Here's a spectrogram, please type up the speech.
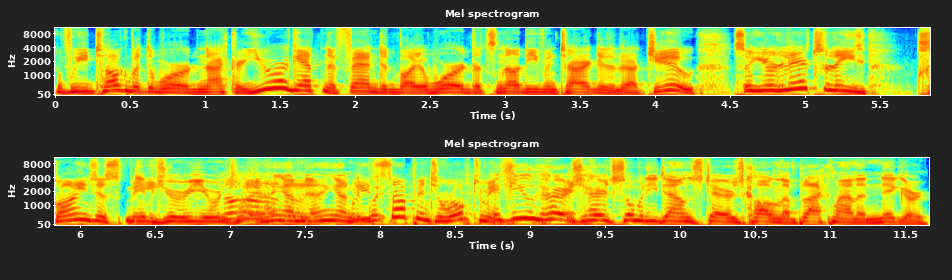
if we talk about the word knacker, you're getting offended by a word that's not even targeted at you. So you're literally trying to speak. Yeah, but you're, you're No, enti- no, no, hang on, hang on. Will you Wait- stop interrupting me? If you heard, heard somebody downstairs calling a black man a nigger,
